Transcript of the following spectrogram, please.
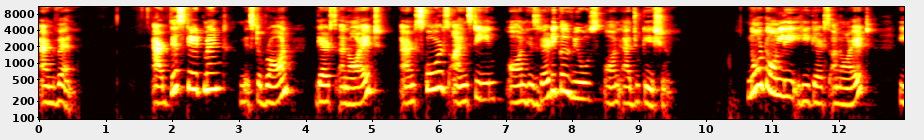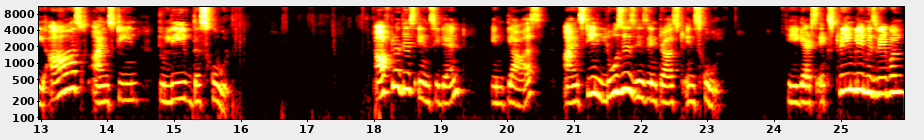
and when. At this statement, Mr. Braun gets annoyed and scolds Einstein on his radical views on education. Not only he gets annoyed, he asks Einstein to leave the school. After this incident in class, Einstein loses his interest in school. He gets extremely miserable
